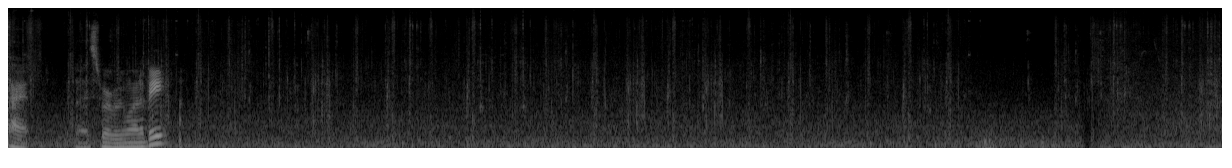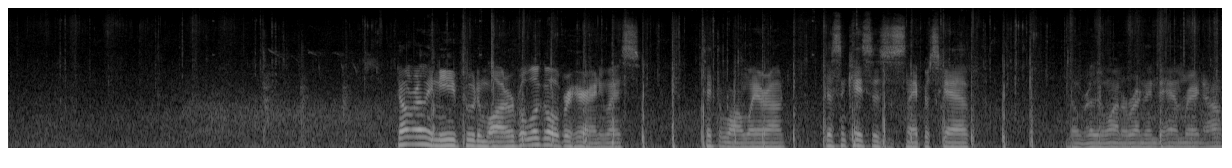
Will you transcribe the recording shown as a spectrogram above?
Alright, that's where we want to Don't really need food and water, but we'll go over here anyways. Take the long way around. Just in case there's a sniper scav. Don't really want to run into him right now.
